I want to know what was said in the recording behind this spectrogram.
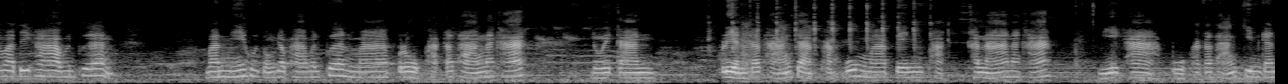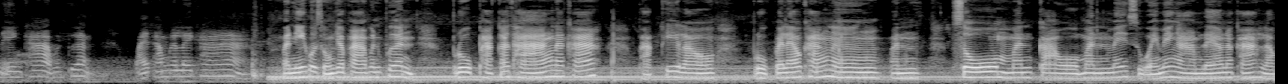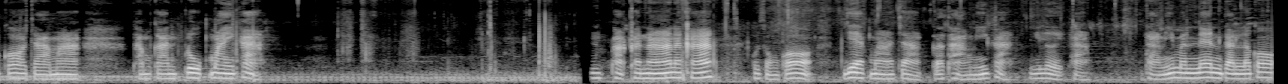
สวัสดีค่ะเพื่อนๆ วันนี้คุณสงจะพาเพื่อนๆมาปลูกผักกระถางนะคะ โดยการเปลี่ยนกระถางจากผักบุ้งมาเป็นผักคะน้านะคะ นี่ค่ะปลูกผักกระถางกินกันเองค่ะเพื่อนๆ ไปทำกันเลยค่ะ วันนี้คุณสงจะพาเพื่อนๆ ปลูกผักกระถางนะคะ ผักที่เราปลูกไปแล้วครั้งหนึ่งมันโทรมมันเก่ามันไม่สวยไม่งามแล้วนะคะแล้วก็จะมาทำการปลูกใหม่ค่ะ ผักคะน้านะคะคุณสงก็แยกมาจากกระถางนี้ค่ะ นี่เลยค่ะถางนี้มันแน่นกันแล้วก็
